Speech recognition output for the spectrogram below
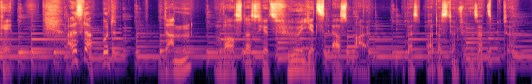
Okay. Alles klar, gut. Dann war's das jetzt für jetzt erstmal. Was war das denn für ein Satz, bitte?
